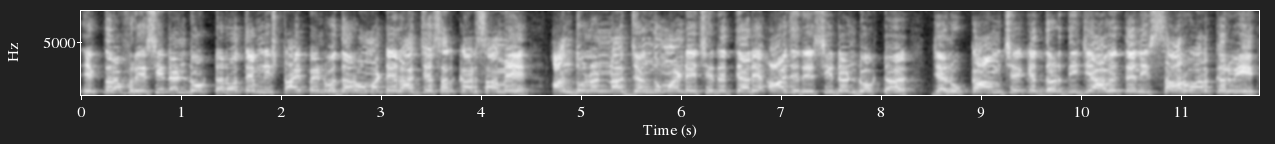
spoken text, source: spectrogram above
એક તરફ રેસિડન્ટ ડોક્ટરો તેમની સ્ટાઇપેન્ડ વધારવા માટે રાજ્ય સરકાર સામે આંદોલનના જંગ માંડે છે ને ત્યારે આ જ રેસિડન્ટ ડોક્ટર, જેનું કામ છે કે દર્દી જે આવે તેની સારવાર કરવી,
